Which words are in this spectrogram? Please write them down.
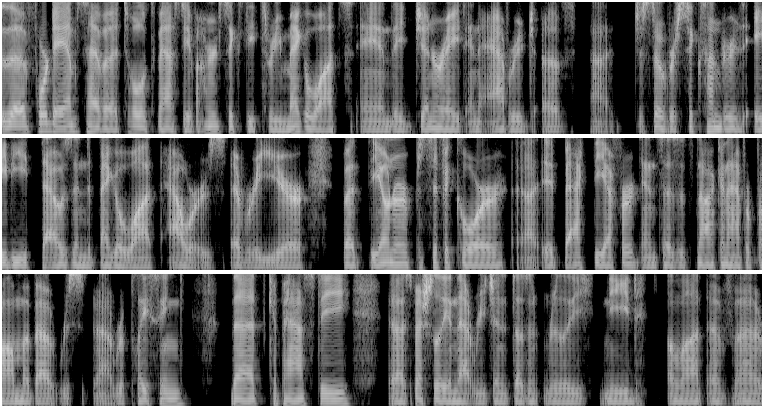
The four dams have a total capacity of 163 megawatts, and they generate an average of uh, just over 680,000 megawatt hours every year. But the owner, PacifiCorp, uh, it backed the effort and says it's not going to have a problem about re- uh, replacing that capacity, uh, especially in that region. It doesn't really need a lot of uh,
